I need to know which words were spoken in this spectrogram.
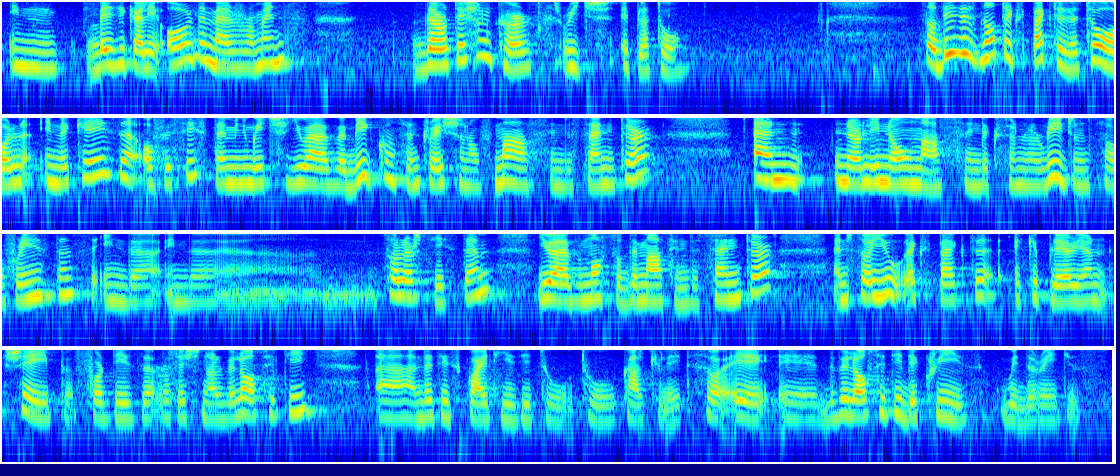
in basically all the measurements, the rotation curves reach a plateau. So this is not expected at all in the case of a system in which you have a big concentration of mass in the center and nearly no mass in the external region. So for instance, in the, in the um, solar system, you have most of the mass in the center, and so you expect a Keplerian shape for this rotational velocity uh, that is quite easy to, to calculate. So a, a, the velocity decreases with the radius.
